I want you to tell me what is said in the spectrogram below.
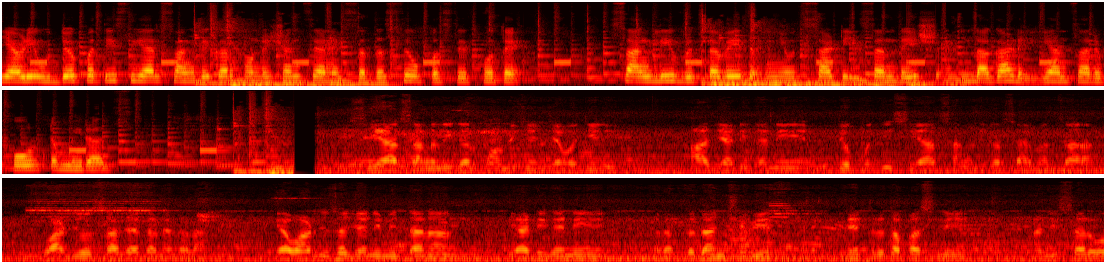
यावेळी उद्योगपती सी आर सांगलीकर फाउंडेशनचे अनेक सदस्य उपस्थित होते. सांगली वृत्तवेध न्यूजसाठी संदेश लगाडे यांचा report Miraj. C R Sanglikar फाउंडेशनच्या वतीने आज या ठिकाणी उद्योगपती सी आर सांगलीकर साहेबांचा वाढदिवस साजरा करण्यात आला. या वाढदिवसाच्या निमित्तानं या ठिकाणी रक्तदान शिबिर नेत्र तपासणी आणि सर्व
